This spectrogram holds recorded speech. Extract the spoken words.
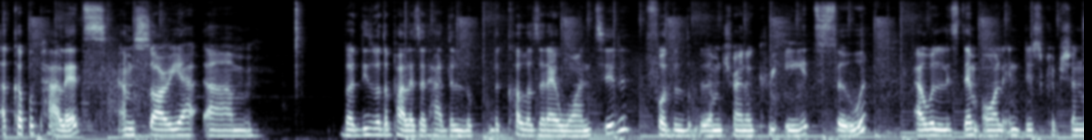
a couple palettes. I'm sorry, um, but these were the palettes that had the look, the colors that I wanted for the look that I'm trying to create. So I will list them all in the description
